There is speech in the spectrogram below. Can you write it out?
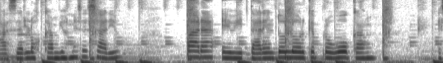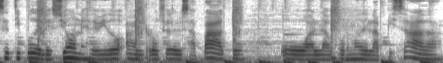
a hacer los cambios necesarios para evitar el dolor que provocan ese tipo de lesiones debido al roce del zapato o a la forma de la pisada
